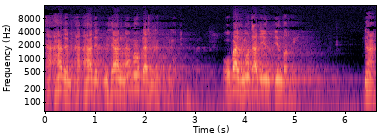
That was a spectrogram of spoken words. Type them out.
هذا هذا مثالنا ما هو بلازم أن يكون في الموت. وبعد الموت عاد ين- ينظر فيه. نعم.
